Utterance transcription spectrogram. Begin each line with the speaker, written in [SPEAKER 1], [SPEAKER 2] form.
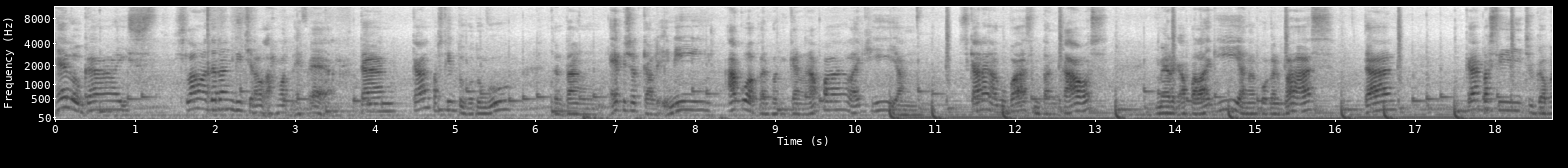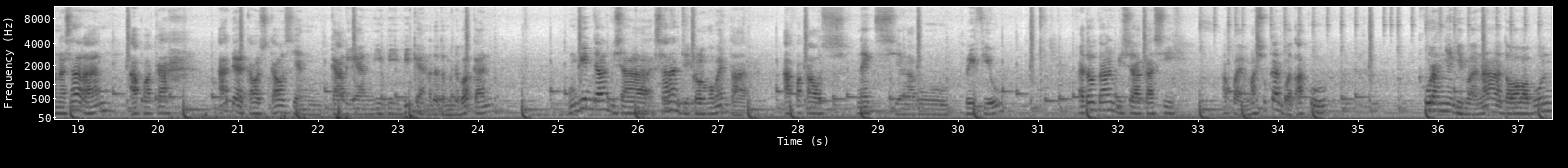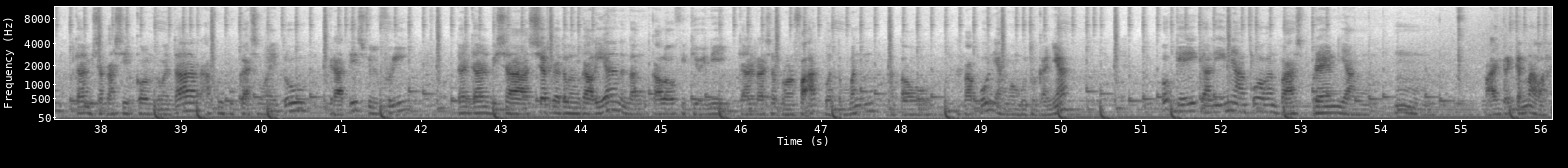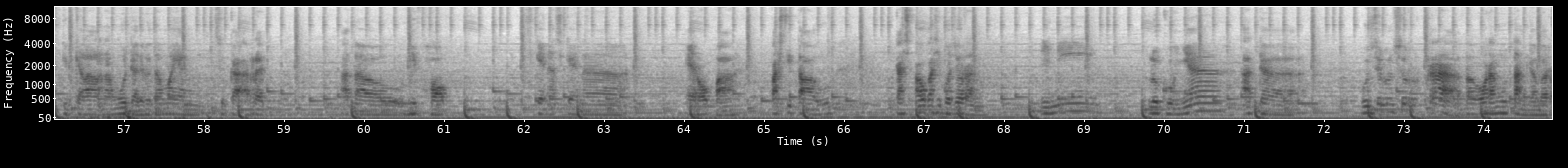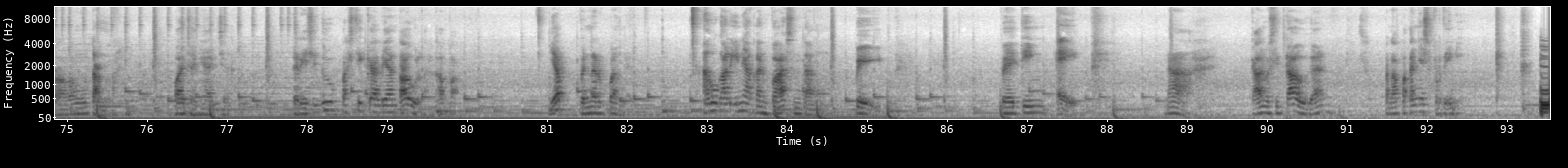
[SPEAKER 1] Hello guys, selamat datang di channel Ahmad FR Dan kalian pasti tunggu-tunggu tentang episode kali ini. Aku akan bagikan apa lagi yang sekarang aku bahas tentang kaos Merek apa lagi yang aku akan bahas. Dan kalian pasti juga penasaran Apakah ada kaos-kaos yang kalian impikan atau teman-teman Mungkin kalian bisa saran di kolom komentar apa kaos next yang aku review? Atau kalian bisa kasih apa ya masukan buat aku? Kurangnya gimana atau apa pun kalian bisa kasih kolom komentar. Aku buka semua itu gratis feel free. Dan kalian bisa share ke teman kalian tentang kalau video ini kalian rasa bermanfaat buat temen atau apa pun yang membutuhkannya. Oke kali ini aku akan bahas brand yang hmm, paling terkenal lah di kalangan anak muda terutama yang suka rap atau hip hop skena-skena Eropa pasti tahu. Kas aku kasih bocoran. Ini logonya ada unsur-unsur kera atau orang hutan gambar orang hutan lah. Wajahnya aja. Dari situ pasti kalian tahu lah apa. Yap bener banget. Aku kali ini akan bahas tentang Babe. Betting Ape Nah, kalian mesti tahu kan Penampakannya seperti ini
